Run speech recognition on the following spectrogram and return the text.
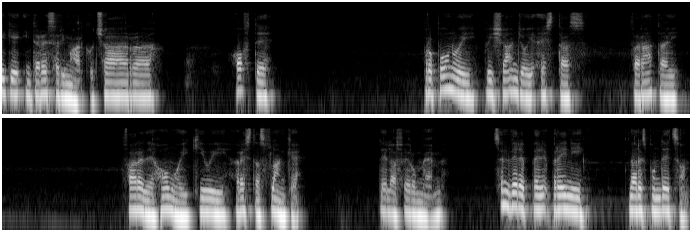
ege interessa rimarco, char uh, ofte proponoi prishangioi estas faratai fare de homoi kiwi restas flanque de la fero mem, sen vere preni la respondezon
